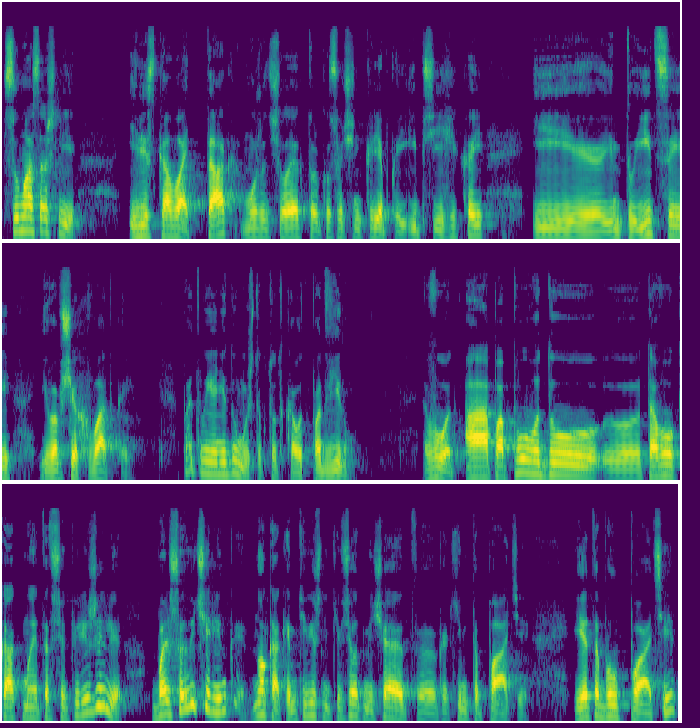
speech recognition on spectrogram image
с ума сошли – и рисковать так может человек только с очень крепкой и психикой, и интуицией, и вообще хваткой. Поэтому я не думаю, что кто-то кого-то подвинул. Вот. А по поводу э, того, как мы это все пережили, большой вечеринкой. Ну а как, МТВшники все отмечают э, каким-то пати. И это был пати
